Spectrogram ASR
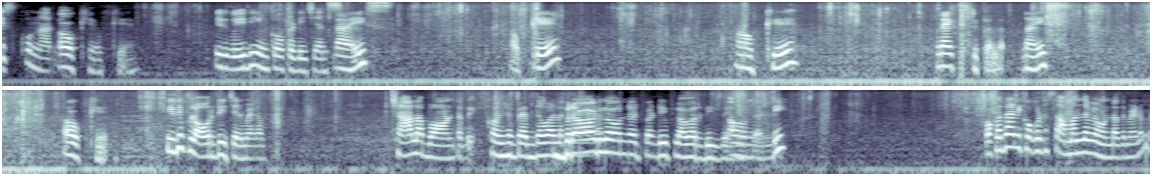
తీసుకున్నారు. ఓకే ఓకే ఇదిగో ఇది ఇంకొక designs nice okay okay next colour nice okay ఇది ఫ్లవర్ డిజైన్ మేడం చాలా బాగుంటది. కొంచెం పెద్దవాళ్ళకి బ్రాడ్గా ఉన్నటువంటి ఫ్లవర్ డిజైన్ అవును. ఒకదానికి ఒకటి సంబంధమే ఉండదు మేడం.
